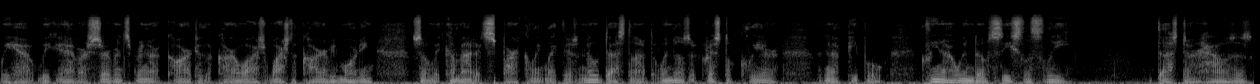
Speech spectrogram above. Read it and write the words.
We have we can have our servants bring our car to the car wash, wash the car every morning, so when we come out it's sparkling like there's no dust on it. The windows are crystal clear. We can have people clean our windows ceaselessly, dust our houses,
